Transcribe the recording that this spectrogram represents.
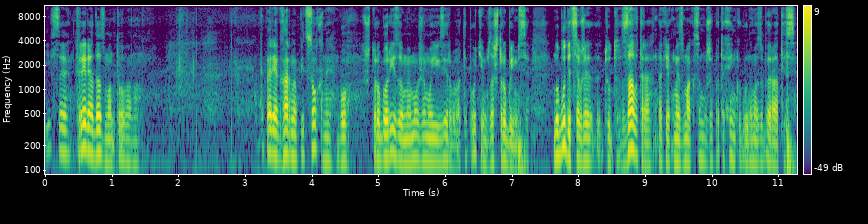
І все, три ряда змонтовано. Тепер як гарно підсохне, бо штроборізом ми можемо їх зірвати, потім заштробимося. Ну буде це вже тут завтра, так як ми з Максом вже потихеньку будемо збиратися.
